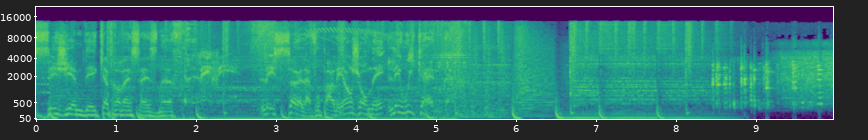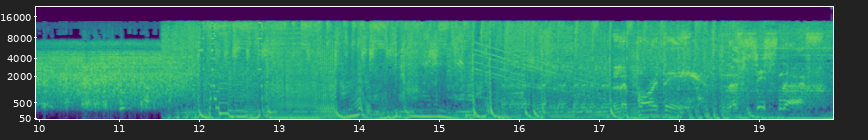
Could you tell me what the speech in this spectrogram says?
CJMD 96.9. Les seuls à vous parler en journée, les week-ends. Le Party 969.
